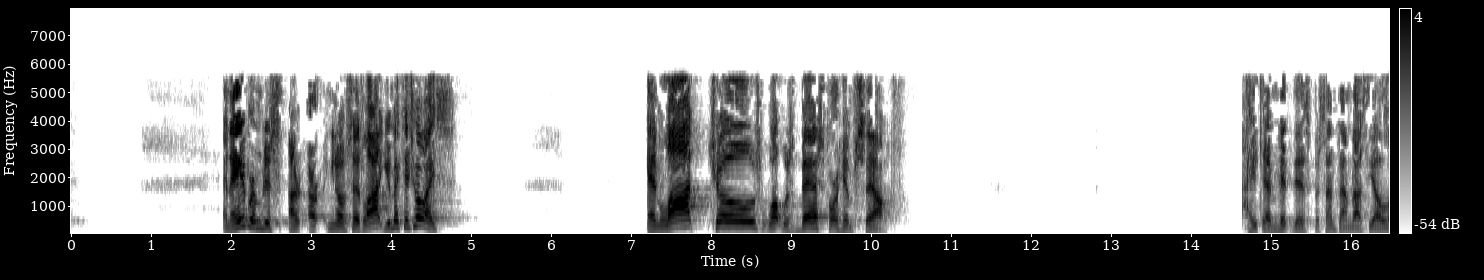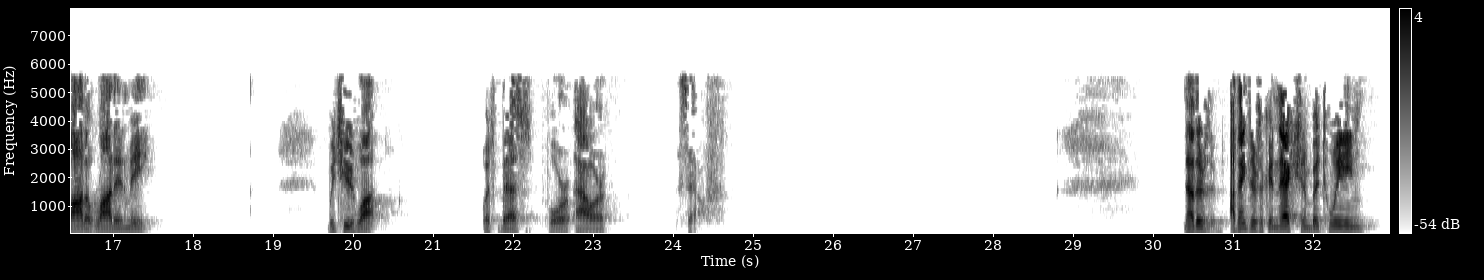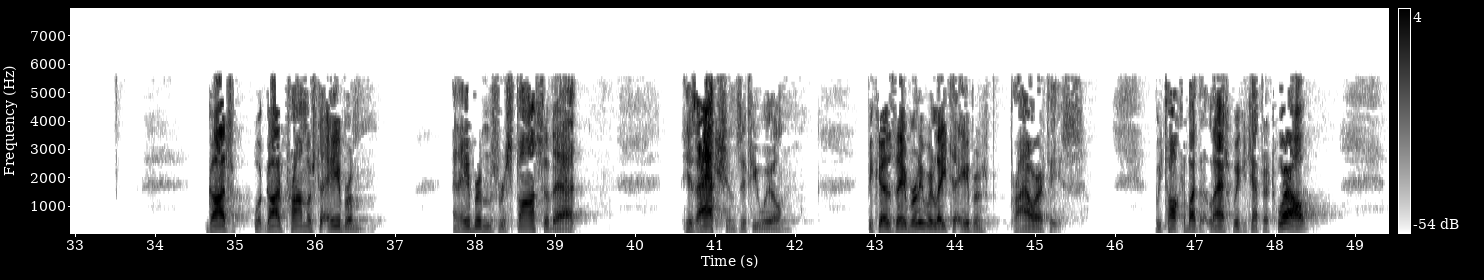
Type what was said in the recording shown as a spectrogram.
And Abram just, uh, uh, you know, says, Lot, you make the choice. And Lot chose what was best for himself. I hate to admit this, but sometimes I see a lot of Lot in me. We choose what? What's best for ourself. Now there's, I think there's a connection between God's, what God promised to Abram and Abram's response to that, his actions, if you will, because they really relate to Abram's priorities. We talked about that last week in chapter 12.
